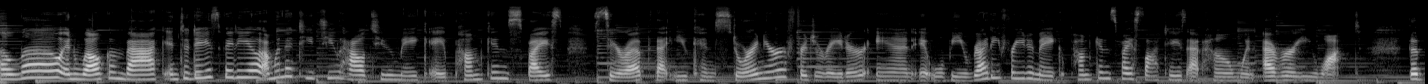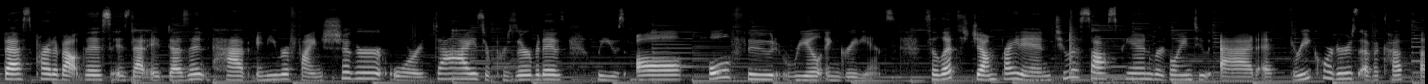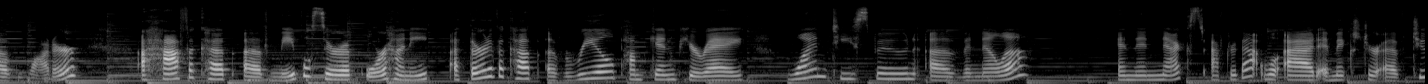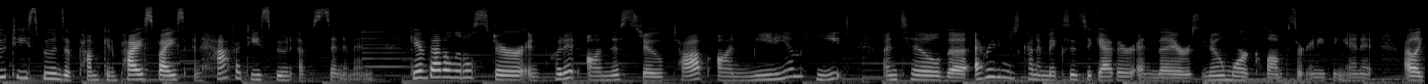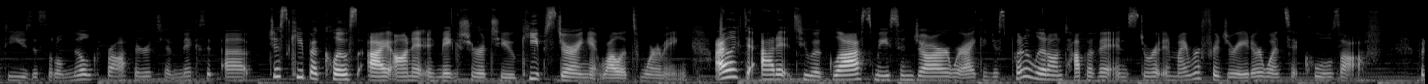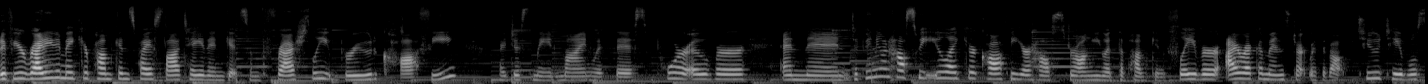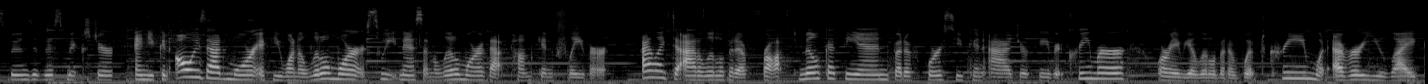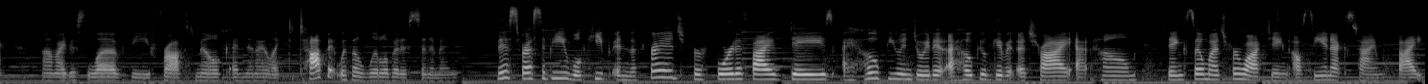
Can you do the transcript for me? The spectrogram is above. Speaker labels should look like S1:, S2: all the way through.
S1: Hello and welcome back. In today's video, I'm going to teach you how to make a pumpkin spice syrup that you can store in your refrigerator and it will be ready for you to make pumpkin spice lattes at home whenever you want. The best part about this is that it doesn't have any refined sugar or dyes or preservatives. We use all whole food, real ingredients. So let's jump right in. To a saucepan, we're going to add a three quarters of a cup of water a half a cup of maple syrup or honey, a third of a cup of real pumpkin puree, one teaspoon of vanilla, and then next, after that, we'll add a mixture of two teaspoons of pumpkin pie spice and half a teaspoon of cinnamon. Give that a little stir and put it on the stove top on medium heat until the everything just kind of mixes together and there's no more clumps or anything in it. I like to use this little milk frother to mix it up. Just keep a close eye on it and make sure to keep stirring it while it's warming. I like to add it to a glass mason jar where I can just put a lid on top of it and store it in my refrigerator once it cools off. But if you're ready to make your pumpkin spice latte, then get some freshly brewed coffee. I just made mine with this pour over and then depending on how sweet you like your coffee or how strong you want the pumpkin flavor, I recommend start with about two tablespoons of this mixture. And you can always add more if you want a little more sweetness and a little more of that pumpkin flavor. I like to add a little bit of frothed milk at the end, but of course you can add your favorite creamer or maybe a little bit of whipped cream, whatever you like. Um, I just love the frothed milk and then I like to top it with a little bit of cinnamon. This recipe will keep in the fridge for four to five days. I hope you enjoyed it. I hope you'll give it a try at home. Thanks so much for watching. I'll see you next time. Bye.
